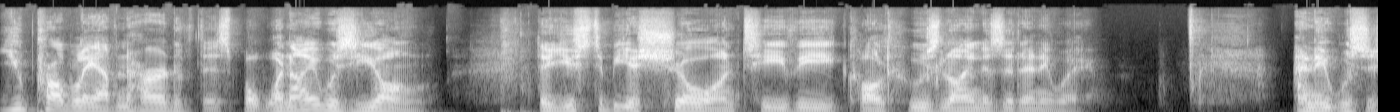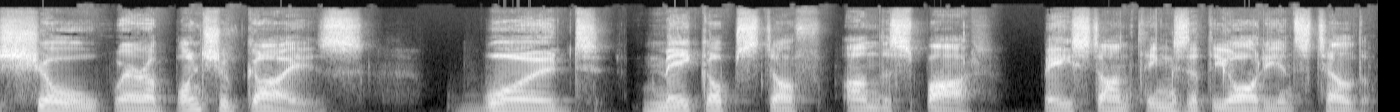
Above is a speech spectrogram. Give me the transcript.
you probably haven't heard of this, but when I was young, there used to be a show on TV called Whose Line Is It Anyway? And it was a show where a bunch of guys would make up stuff on the spot based on things that the audience tell them.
